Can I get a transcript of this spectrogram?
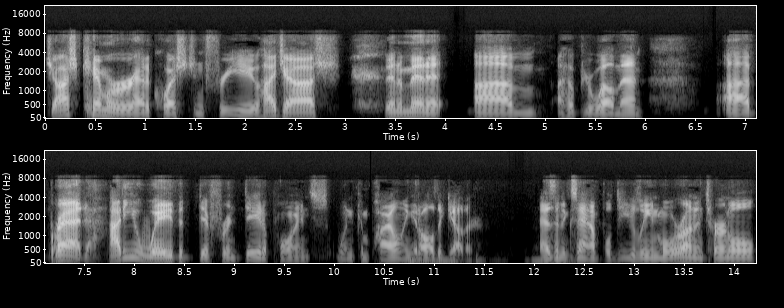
Josh Kimmerer had a question for you. Hi, Josh. Been a minute. Um, I hope you're well, man. Uh, Brad, how do you weigh the different data points when compiling it all together? as an example, do you lean more on internal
